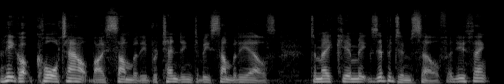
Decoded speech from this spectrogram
And he got caught out by somebody pretending to be somebody else to make him exhibit himself. And you think,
